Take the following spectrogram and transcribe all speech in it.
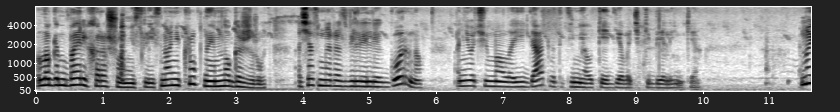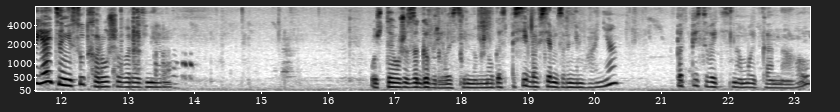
Логанберри хорошо неслись, но они крупные и много жрут. А сейчас мы развели легорнов. Они очень мало едят, вот эти мелкие девочки беленькие. Но яйца несут хорошего размера. Ой, что я уже заговорила сильно много. Спасибо всем за внимание. Подписывайтесь на мой канал.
